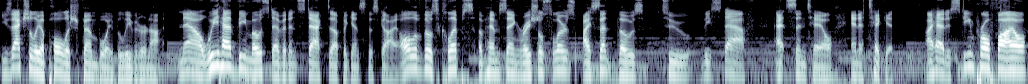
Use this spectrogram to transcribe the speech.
He's actually a Polish femboy, believe it or not. Now, we had the most evidence stacked up against this guy. All of those clips of him saying racial slurs, I sent those to the staff at Sintail and a ticket. I had his Steam profile.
